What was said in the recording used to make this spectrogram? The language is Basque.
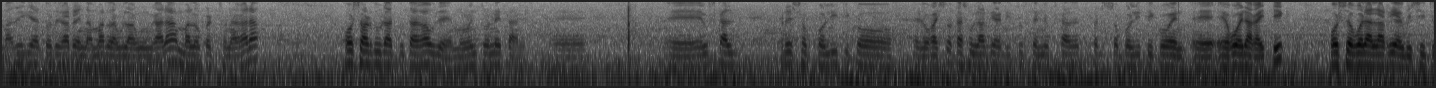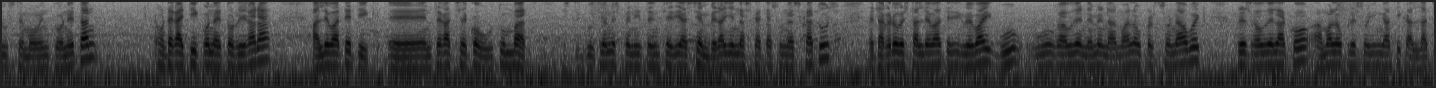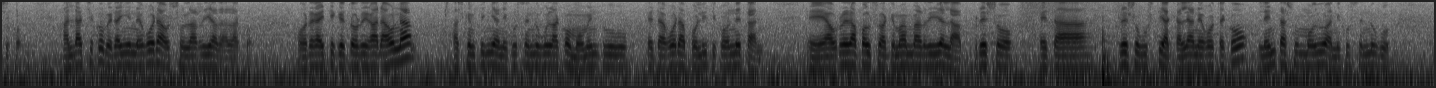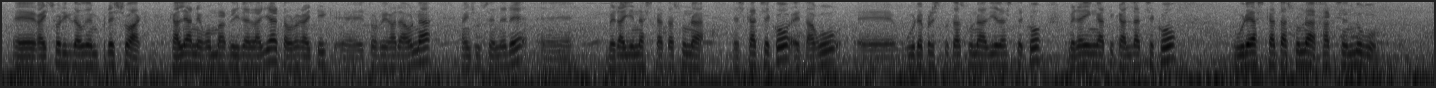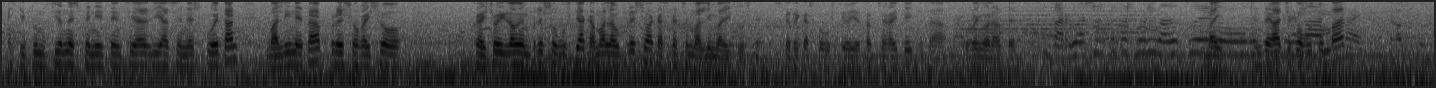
Madrilia etorri garen amar lagun gara, malo pertsona gara. Oso arduratuta gaude momentu honetan e, e, Euskal preso politiko edo gaixotasun larriak dituzten Euskal preso politikoen e, egoera gaitik. Oso egoera larriak bizituzte momentu honetan. Horregaitik ona etorri gara, alde batetik e, entregatzeko gutun bat instituziones penitentziaria zen beraien askatasuna eskatuz, eta gero beste alde batetik bebai gu, gu gauden hemen amalau pertsona hauek pres gaudelako amalau preso gatik aldatzeko. Aldatzeko beraien egora oso larria dalako. Horregaitik etorri gara ona, azken finean ikusten dugulako momentu eta gora politiko honetan e, aurrera pausoak eman behar direla preso eta preso guztiak kalean egoteko, lehentasun moduan ikusten dugu e, gaixorik dauden presoak kalean egon behar direla ja, eta horregaitik e, etorri gara ona, hain zuzen ere, e, beraien askatasuna eskatzeko eta gu e, gure prestutasuna adierazteko, beraien gatik aldatzeko, gure askatasuna jartzen dugu instituzionez penitentziaria zen eskuetan, baldin eta preso gaixo gaixorik dauden preso guztiak, amalau presoak askatzen baldin badituzte. Eskerrik asko guzti hori etortze gaitik eta hurrengo arte. Barrua sartzeko esmori baduzue? Bai, entregatzeko gutun bat, bai.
